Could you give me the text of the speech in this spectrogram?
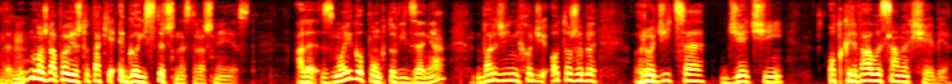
Mhm. Można powiedzieć, że to takie egoistyczne strasznie jest. Ale z mojego punktu widzenia bardziej mi chodzi o to, żeby rodzice, dzieci, odkrywały samych siebie.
